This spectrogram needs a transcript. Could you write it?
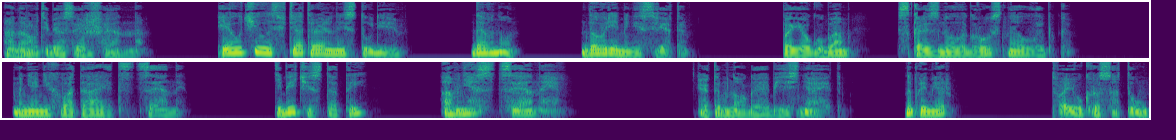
Она у тебя совершенно. Я училась в театральной студии. Давно, до времени света. По ее губам скользнула грустная улыбка. Мне не хватает сцены. Тебе чистоты, а мне сцены. Это многое объясняет. Например, твою красоту.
